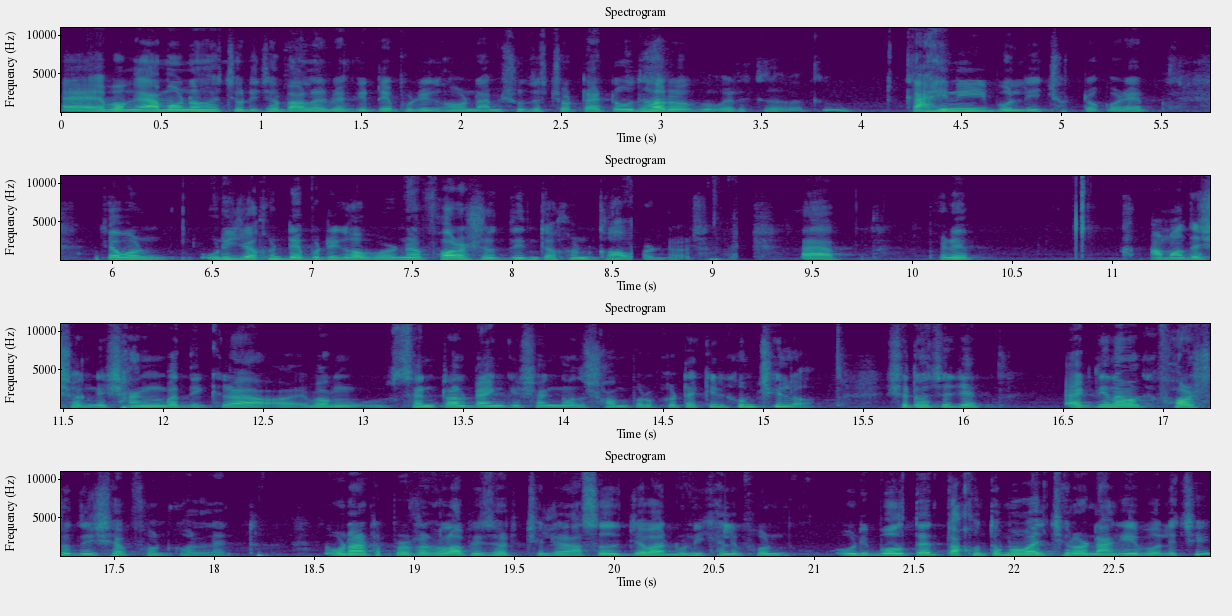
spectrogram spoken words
হ্যাঁ, এবং এমনও হয়েছে উনি যে বাংলা ব্যাংকের ডেপুটি গভর্নর। আমি শুধু ছোট্ট একটা উদাহরণ কাহিনী বলি ছোট্ট করে। যেমন উনি যখন ডেপুটি গভর্নর ফরাসুদ্দিন তখন গভর্নর। হ্যাঁ মানে আমাদের সঙ্গে সাংবাদিকরা এবং সেন্ট্রাল ব্যাংকের সঙ্গে আমাদের সম্পর্কটা কীরকম ছিল? সেটা হচ্ছে যে, একদিন আমাকে ফরসুদ্দিন সাহেব ফোন করলেন। ওনার একটা প্রোটোকল অফিসার ছিলেন, আসাদুজ্জামান। উনি খালি ফোন উনি বলতেন, তখন তো মোবাইল ছিল না, আগেই বলেছি।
